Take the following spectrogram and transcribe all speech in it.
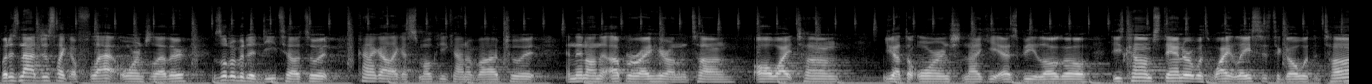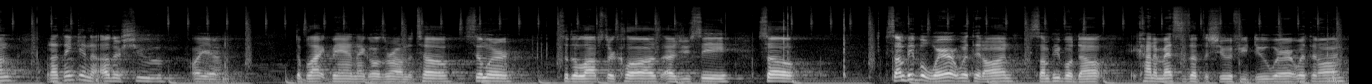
But it's not just like a flat orange leather. There's a little bit of detail to it. Kind of got like a smoky kind of vibe to it. And then on the upper right here on the tongue, all white tongue, you got the orange Nike SB logo. These come standard with white laces to go with the tongue. But I think in the other shoe, oh yeah, the black band that goes around the toe, similar to the lobster claws as you see. So some people wear it with it on, some people don't. It kind of messes up the shoe if you do wear it with it on.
